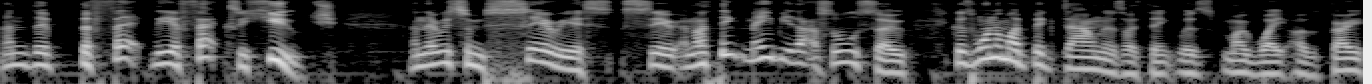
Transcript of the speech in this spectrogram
and the the effect the effects are huge and there is some serious serious and i think maybe that's also because one of my big downers i think was my weight i was very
